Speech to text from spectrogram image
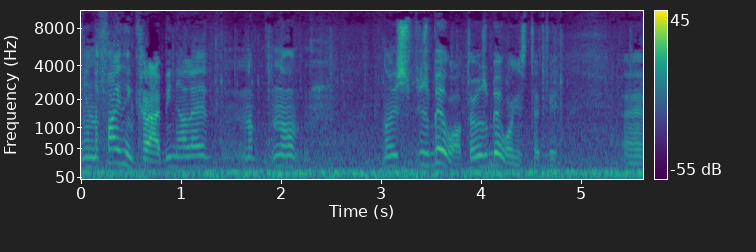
nie no fajny karabin, ale no, no, no już, już było, to już było niestety. E,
